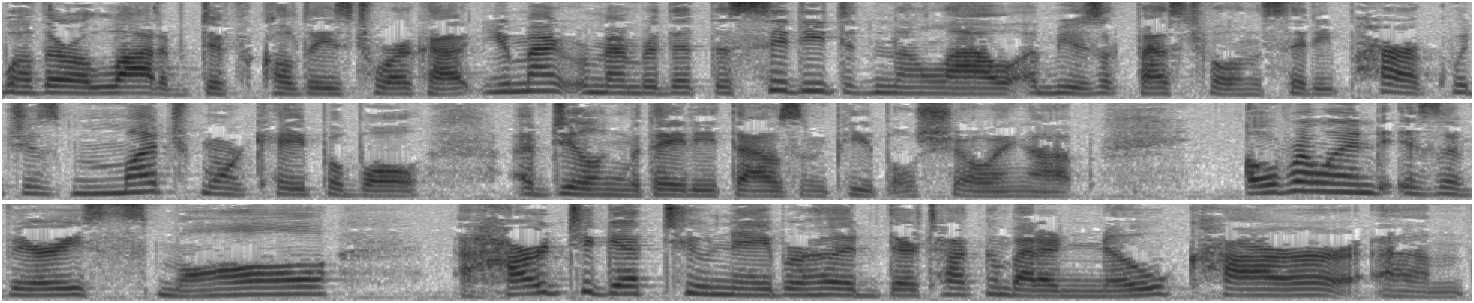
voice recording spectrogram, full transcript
Well, there are a lot of difficulties to work out. You might remember that the city didn't allow a music festival in City Park, which is much more capable of dealing with 80,000 people showing up. Overland is a very small, hard to get to neighborhood. They're talking about a no car um,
